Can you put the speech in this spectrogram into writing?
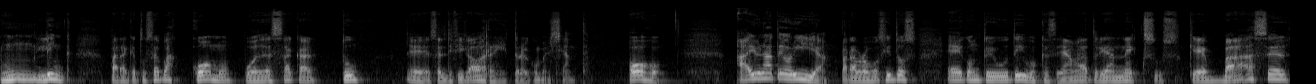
un link para que tú sepas cómo puedes sacar tu eh, certificado de registro de comerciante. Ojo, hay una teoría para propósitos eh, contributivos que se llama la teoría Nexus, que va a hacer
